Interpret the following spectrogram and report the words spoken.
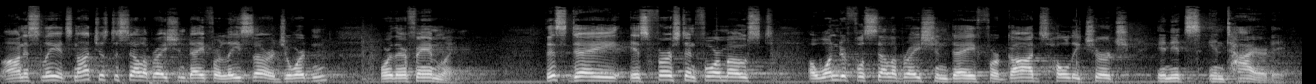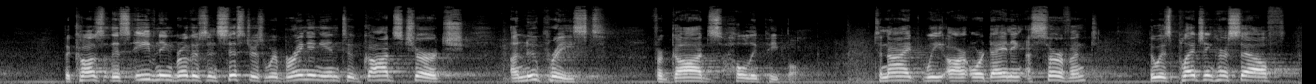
honestly, it's not just a celebration day for Lisa or Jordan or their family. This day is first and foremost a wonderful celebration day for God's holy church in its entirety. Because this evening, brothers and sisters, we're bringing into God's church a new priest for God's holy people. Tonight, we are ordaining a servant who is pledging herself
